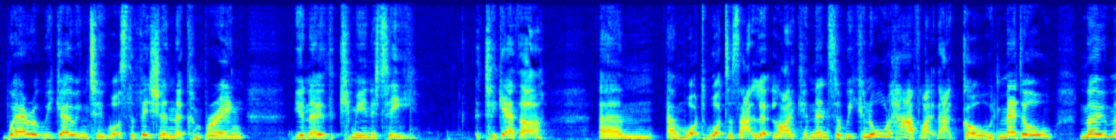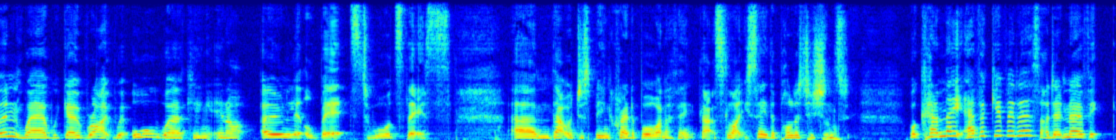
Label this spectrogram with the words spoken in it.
where are we going to? What's the vision that can bring, you know, the community together? Um, and what what does that look like? And then so we can all have like that gold medal moment where we go right. We're all working in our own little bits towards this. Um, that would just be incredible. And I think that's like you say, the politicians. Well, can they ever give it us? I don't know if it.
